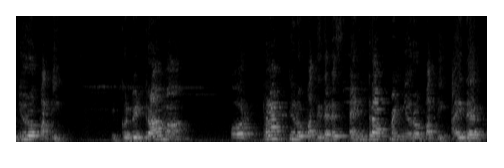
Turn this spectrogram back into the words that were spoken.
neuropathy. It could be trauma or trapped neuropathy, that is entrapment neuropathy, either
